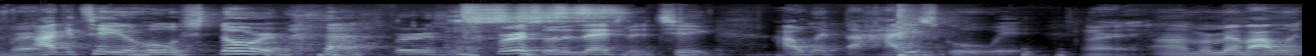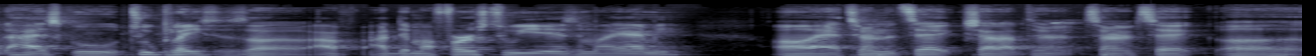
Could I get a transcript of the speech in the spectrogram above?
Right. I can tell you the whole story behind the first one. The first one is actually a chick I went to high school with. Right. Um, remember, I went to high school two places. Uh, I, I did my first two years in Miami uh, at Turner Tech. Shout out to Turner Tech, uh,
